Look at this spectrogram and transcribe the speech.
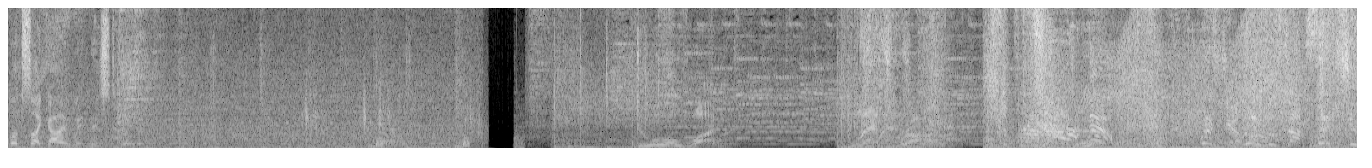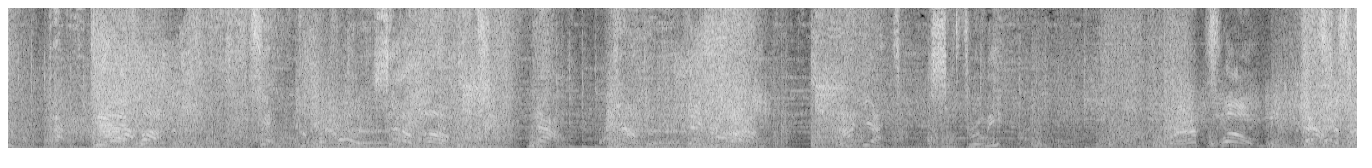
Looks like I win this time. Duel 1. Let's rock! Now! Push you! Stop! Sensu! Dire Eclat! Falling shadow blow! Now! Counter! Finger clock! Not yet! So through me? Slow! That's just a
